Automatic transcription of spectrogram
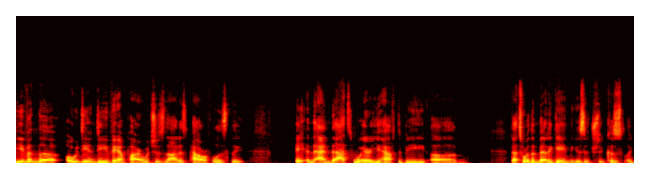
Even the OD&D vampire, which is not as powerful as the, and and that's where you have to be. Um, that's where the metagaming is interesting because, like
